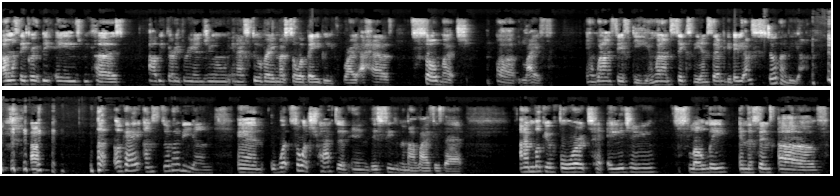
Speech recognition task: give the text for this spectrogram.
I won't say great big age because I'll be 33 in June, and I still very much so a baby. Right? I have so much uh, life. And when I'm 50 and when I'm 60 and 70, baby, I'm still going to be young. uh, okay, I'm still going to be young. And what's so attractive in this season of my life is that I'm looking forward to aging slowly in the sense of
